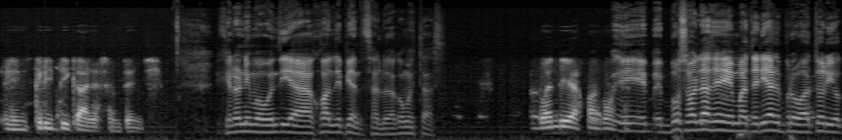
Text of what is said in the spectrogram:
en crítica a la sentencia. Jerónimo, buen día. Juan de Pianta, saluda, ¿cómo estás? Buen día, Juan. ¿cómo eh, vos hablás de material probatorio.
